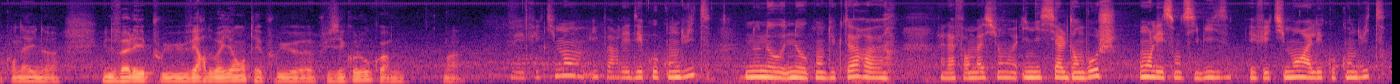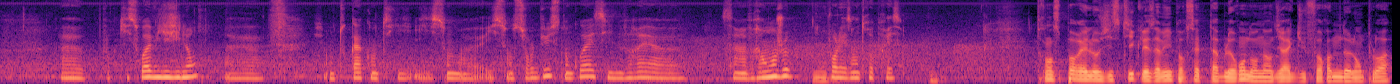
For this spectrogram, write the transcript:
qu'on qu ait une, une vallée plus verdoyante et plus, euh, plus écolo. Quoi. Voilà. Mais effectivement, il parlait d'éco-conduite. Nous, nos, nos conducteurs, euh, à la formation initiale d'embauche, on les sensibilise effectivement à l'éco-conduite euh, pour qu'ils soient vigilants. Euh, en tout cas, quand ils, ils, sont, ils sont sur le bus. Donc ouais, c'est une vraie, c'est un vrai enjeu pour les entreprises. Transport et logistique, les amis, pour cette table ronde, on est en direct du Forum de l'emploi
